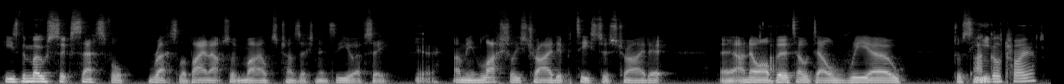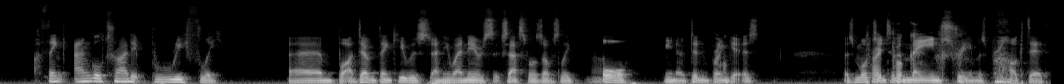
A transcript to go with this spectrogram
He's the most successful wrestler by an absolute mile to transition into the UFC. Yeah. I mean, Lashley's tried it, Batista's tried it. Uh, I know Alberto Del Rio. Does he? Angle try it. I think Angle tried it briefly, um, but I don't think he was anywhere near as successful as obviously, or you know, didn't bring it as as much Tried into Punk. the mainstream as Brock did.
